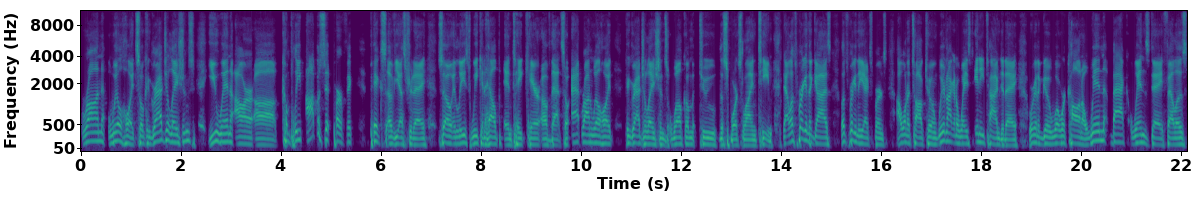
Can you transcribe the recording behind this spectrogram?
Ron Wilhoit. So congratulations. You win our uh, complete opposite perfect picks of yesterday. So at least we can help and take care of that. So at Ron Wilhoit, congratulations. Welcome to the SportsLine team. Now let's bring in the guys. Let's bring in the experts. I want to talk to them. We're not going to waste any time today. We're going to do what we're calling a win back Wednesday, fellas.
